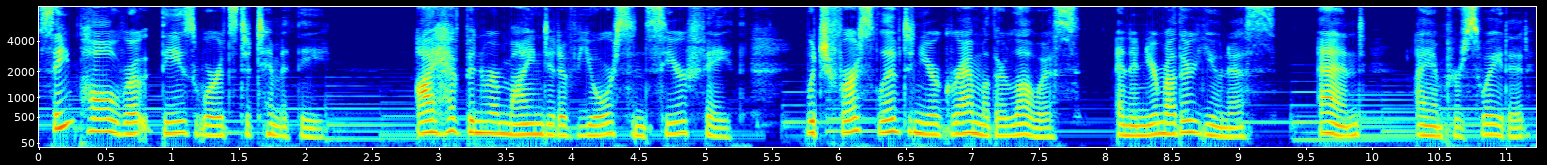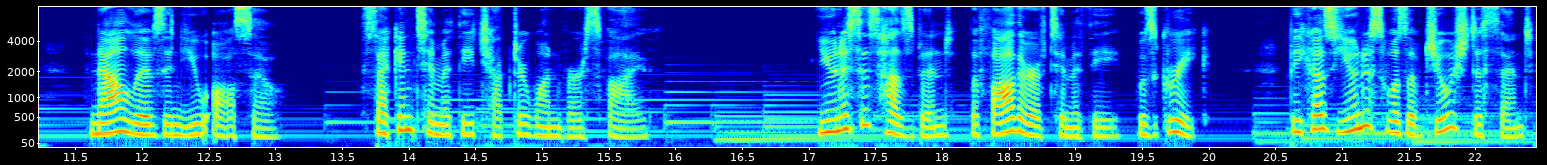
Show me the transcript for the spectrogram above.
St. Paul wrote these words to Timothy I have been reminded of your sincere faith, which first lived in your grandmother Lois and in your mother Eunice, and, I am persuaded, now lives in you also. 2 Timothy chapter 1 verse 5. Eunice's husband, the father of Timothy, was Greek. Because Eunice was of Jewish descent,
